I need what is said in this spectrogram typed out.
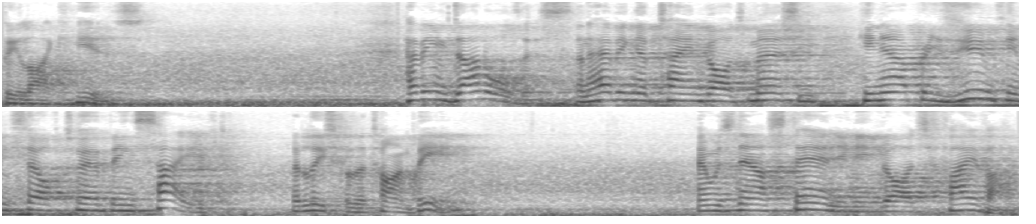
be like his. Having done all this and having obtained God's mercy, he now presumed himself to have been saved, at least for the time being, and was now standing in God's favour.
